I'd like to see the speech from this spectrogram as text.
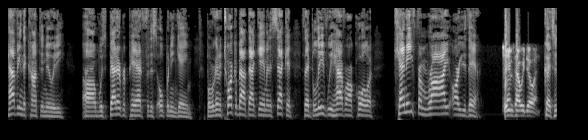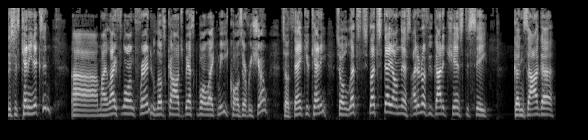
having the continuity, uh, was better prepared for this opening game. But we're going to talk about that game in a second, because I believe we have our caller Kenny from Rye, are you there? James, how we doing? Good. So this is Kenny Nixon, uh, my lifelong friend who loves college basketball like me. He calls every show. So thank you, Kenny. So let's let's stay on this. I don't know if you got a chance to see Gonzaga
